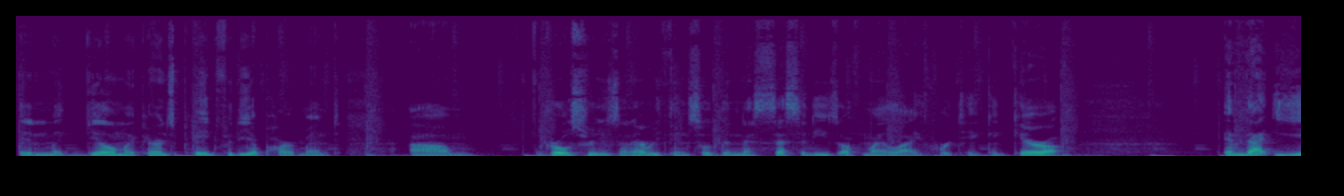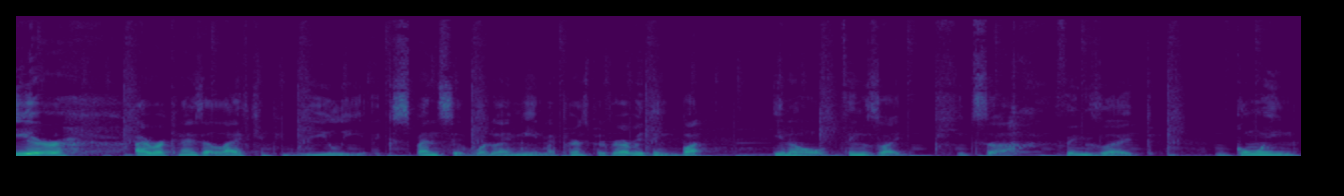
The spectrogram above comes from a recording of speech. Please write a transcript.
in McGill. My parents paid for the apartment. Um, groceries and everything. So the necessities of my life were taken care of. In that year, I recognized that life can be really expensive. What do I mean? My parents paid for everything, but you know, things like pizza, things like going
